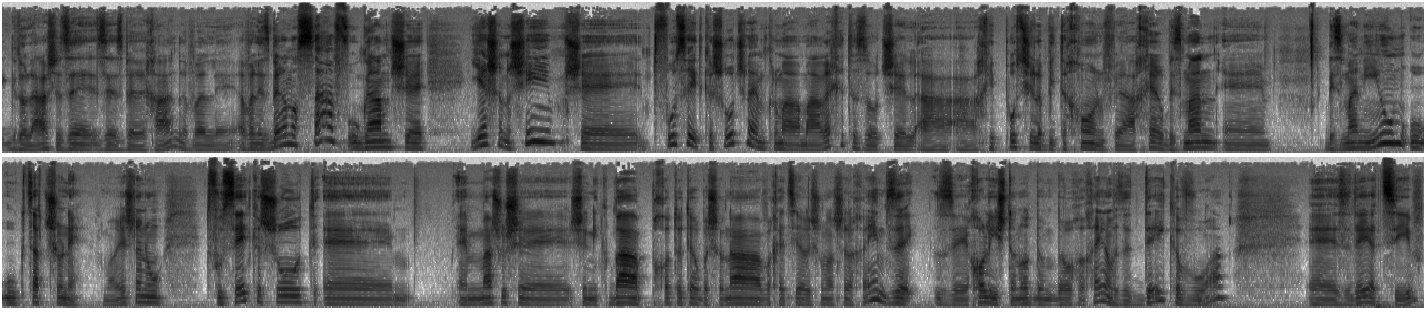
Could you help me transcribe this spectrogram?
גדולה, שזה זה הסבר אחד, אבל, אה, אבל הסבר נוסף הוא גם שיש אנשים שדפוס ההתקשרות שלהם, כלומר, המערכת הזאת של החיפוש של הביטחון והאחר בזמן, אה, בזמן איום, הוא, הוא קצת שונה. כלומר, יש לנו דפוסי התקשרות, אה, הם משהו ש, שנקבע פחות או יותר בשנה וחצי הראשונה של החיים. זה, זה יכול להשתנות באורך החיים, אבל זה די קבוע, אה, זה די יציב.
